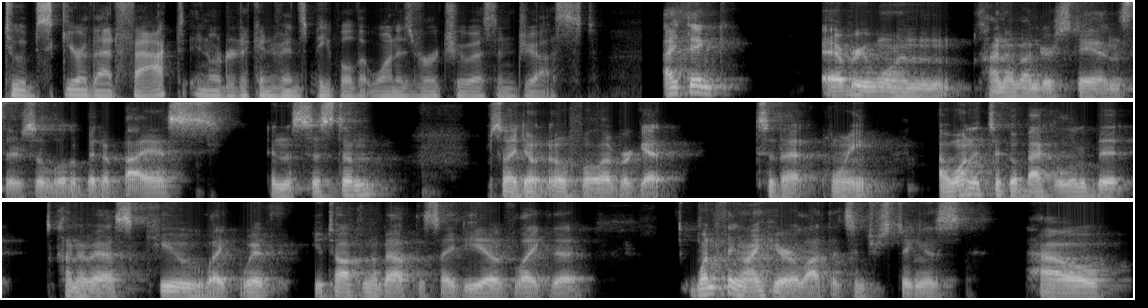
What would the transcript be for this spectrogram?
to obscure that fact in order to convince people that one is virtuous and just? I think everyone kind of understands there's a little bit of bias in the system. So I don't know if we'll ever get to that point. I wanted to go back a little bit, kind of ask you, like with you talking about this idea of like the one thing I hear a lot that's interesting is how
